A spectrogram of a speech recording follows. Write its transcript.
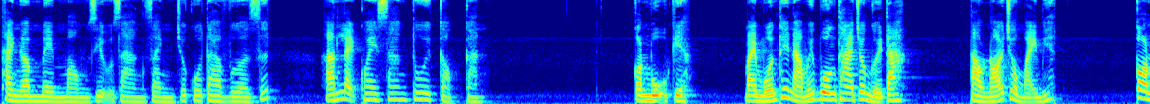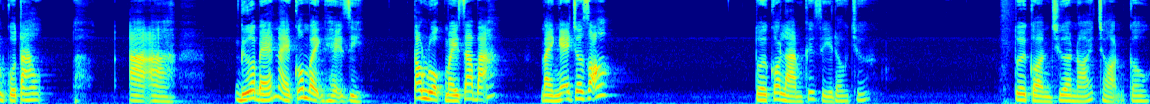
Thành âm mềm mỏng dịu dàng dành cho cô ta vừa dứt, hắn lại quay sang tôi cọc cằn. Con mụ kia, mày muốn thế nào mới buông tha cho người ta? Tao nói cho mày biết. Con của tao... À à, đứa bé này có mệnh hệ gì? Tao luộc mày ra bã. Mày nghe cho rõ. Tôi có làm cái gì đâu chứ. Tôi còn chưa nói trọn câu.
